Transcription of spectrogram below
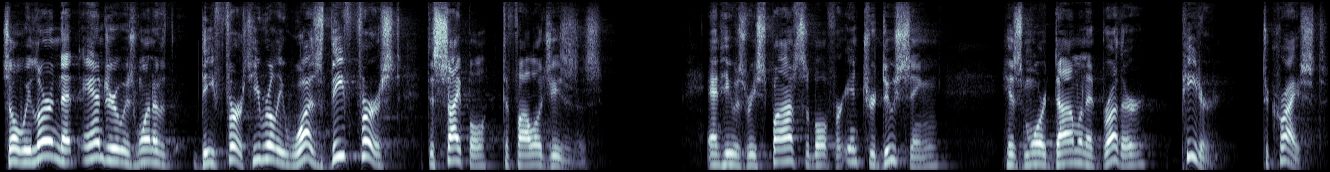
So we learn that Andrew is one of the first, he really was the first disciple to follow Jesus. And he was responsible for introducing his more dominant brother, Peter, to Christ.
